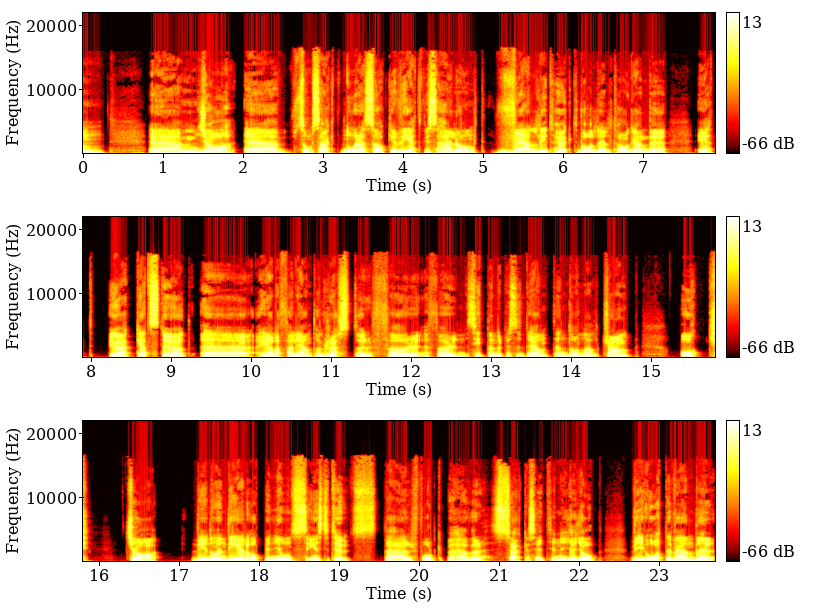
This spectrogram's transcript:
Mm. Eh, ja, eh, som sagt, några saker vet vi så här långt. Väldigt högt valdeltagande, ett ökat stöd, eh, i alla fall i antal röster, för, för sittande presidenten Donald Trump. Och ja, det är nog en del opinionsinstitut där folk behöver söka sig till nya jobb. Vi återvänder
